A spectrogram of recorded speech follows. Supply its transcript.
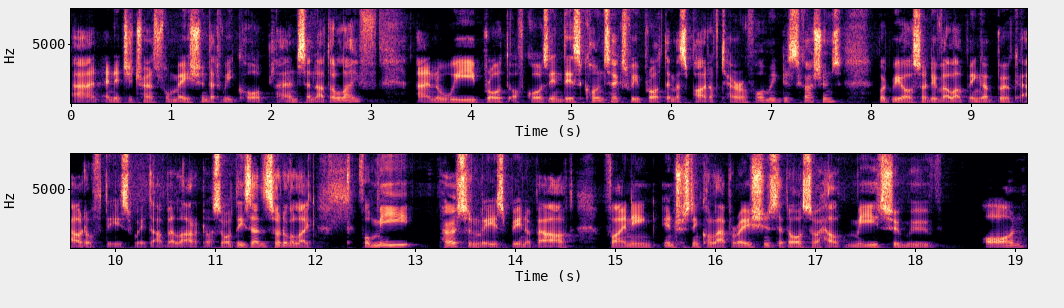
and energy transformation that we call plants and other life. And we brought, of course, in this context, we brought them as part of terraforming discussions, but we're also developing a book out of these with Abelardo. So these are the sort of like, for me, personally, it's been about finding interesting collaborations that also help me to move on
